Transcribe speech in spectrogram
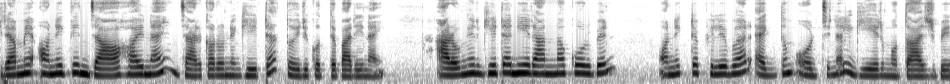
গ্রামে অনেক দিন যাওয়া হয় নাই, যার কারণে ঘিটা তৈরি করতে পারি নাই। আড়ঙের ঘিটা নিয়ে রান্না করবেন, অনেকটা ফ্লেভার একদম অরিজিনাল ঘিয়ের মতো আসবে।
